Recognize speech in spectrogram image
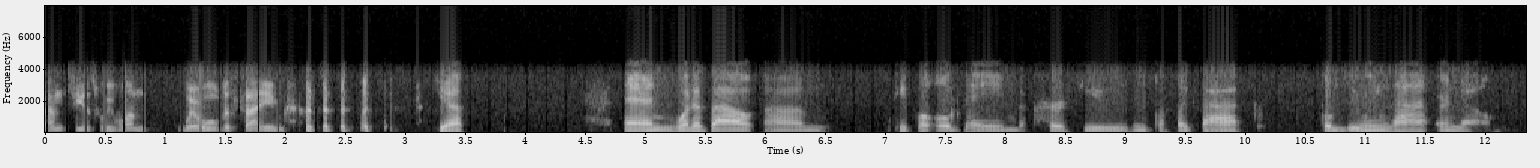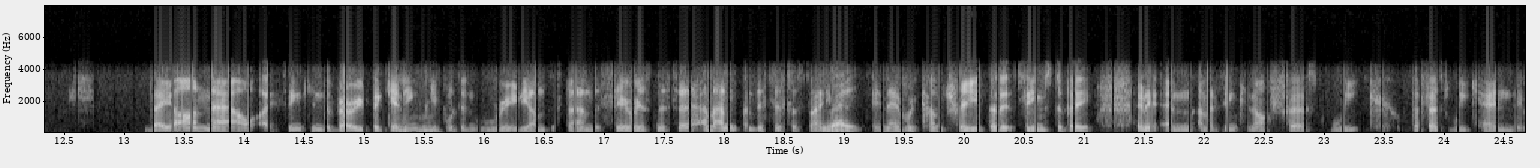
fancy as we want. We're all the same. Yep. And what about um people obeying the curfews and stuff like that? People doing that or no? They are now. I think in the very beginning, Mhm. people didn't really understand the seriousness, of it. and, and, and this is the same Right. in every country that it seems to be. And, it, and and I think in our first week, the first weekend, it,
